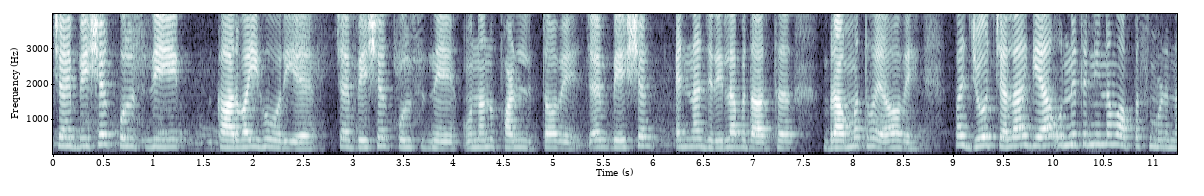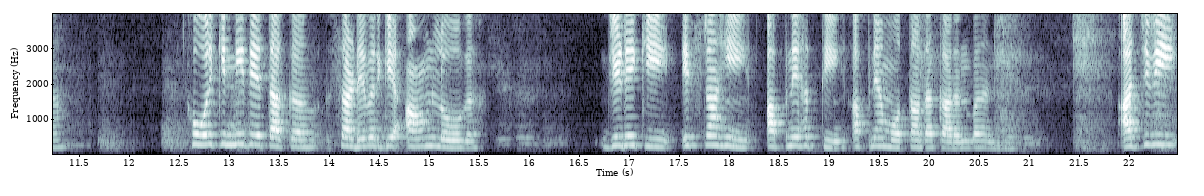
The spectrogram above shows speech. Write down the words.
ਚਾਹੇ ਬੇਸ਼ੱਕ ਪੁਲਿਸ ਦੀ ਕਾਰਵਾਈ ਹੋ ਰਹੀ ਹੈ, ਚਾਹੇ ਬੇਸ਼ੱਕ ਪੁਲਿਸ ਨੇ ਉਹਨਾਂ ਨੂੰ ਫੜ ਲਿੱਤਾ ਹੋਵੇ, ਚਾਹੇ ਬੇਸ਼ੱਕ ਇੰਨਾ ਜ਼ਹਿਰੀਲਾ ਪਦਾਰਥ ਬਰਾਮਦ ਹੋਇਆ ਹੋਵੇ, ਪਰ ਜੋ ਚਲਾ ਗਿਆ, ਉਹਨੇ ਤੇ ਨਹੀਂ ਨਾ ਵਾਪਸ ਮੁੜਨਾ। ਹੋਰ ਕਿੰਨੀ ਦੇਰ ਤੱਕ ਸਾਡੇ ਵਰਗੇ ਆਮ ਲੋਕ ਜਿਹੜੇ ਕਿ ਇਸ ਤਰ੍ਹਾਂ ਹੀ ਆਪਣੇ ਹੱਥੀ ਆਪਣੀਆਂ ਮੌਤਾਂ ਦਾ ਕਾਰਨ ਬਣਨਗੇ। ਅੱਜ ਵੀ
